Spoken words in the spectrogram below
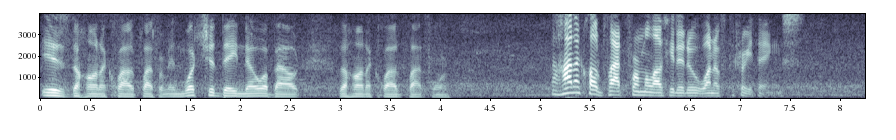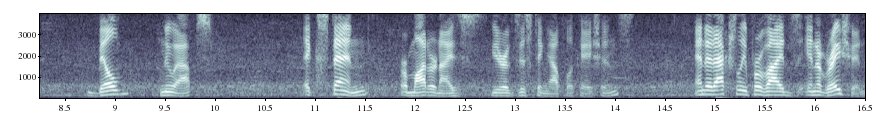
is the HANA Cloud Platform and what should they know about the HANA Cloud Platform? The HANA Cloud Platform allows you to do one of three things. Build new apps, extend or modernize your existing applications, and it actually provides integration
